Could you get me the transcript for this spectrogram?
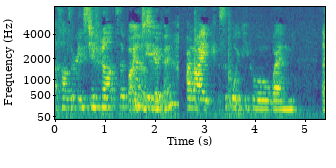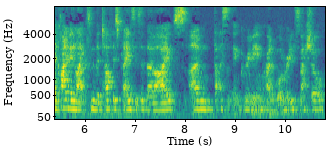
That sounds a really stupid answer, but I a do. good thing. I like supporting people when they're kind of in like some of the toughest places of their lives. Um, that is something really incredible and really special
